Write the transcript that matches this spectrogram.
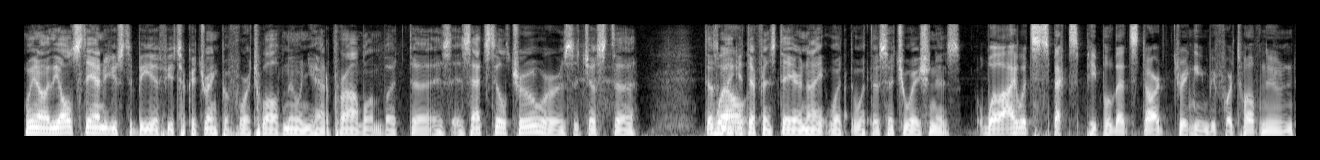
We know the old standard used to be if you took a drink before 12 noon, you had a problem. But uh, is is that still true, or is it just uh, doesn't well, make a difference day or night what what the situation is? Well, I would suspect people that start drinking before 12 noon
